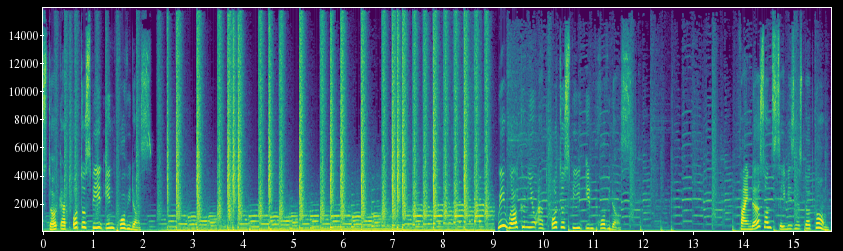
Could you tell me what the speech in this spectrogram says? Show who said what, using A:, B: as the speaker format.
A: stock at Autospeed in Providence. We welcome you at Autospeed in Providence. Find us on saybusiness.com.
